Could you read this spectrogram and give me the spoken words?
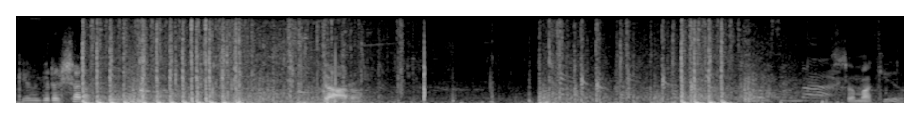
Can't even get a shot up. Got him. So my kill.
